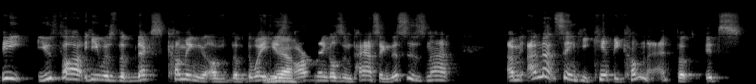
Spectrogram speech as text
Pete, you thought he was the next coming of the, the way his Yeah. arm angles and passing. This is not. I mean, I'm not saying he can't become that, but it's.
